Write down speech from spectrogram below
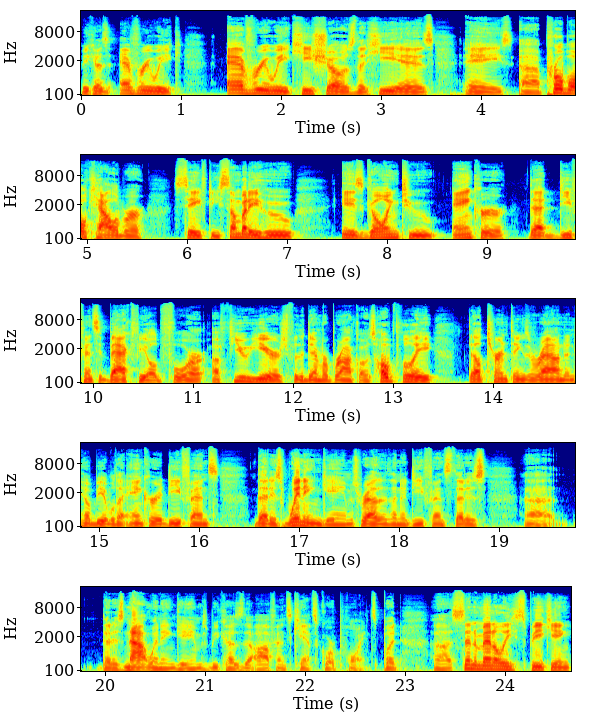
because every week, every week he shows that he is a uh, Pro Bowl caliber safety, somebody who is going to anchor that defensive backfield for a few years for the Denver Broncos. Hopefully, they'll turn things around and he'll be able to anchor a defense that is winning games rather than a defense that is uh, that is not winning games because the offense can't score points. But uh, sentimentally speaking,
